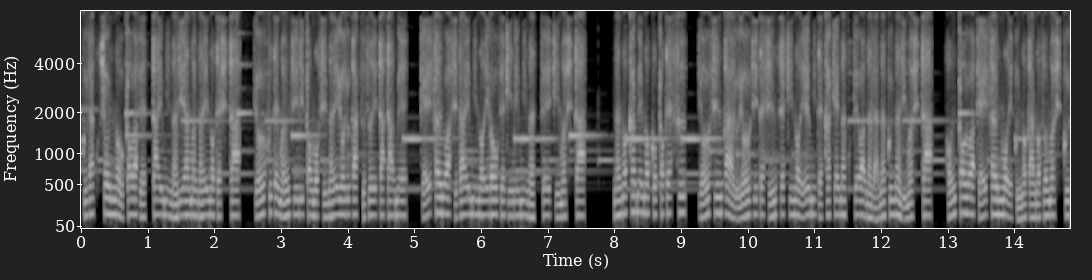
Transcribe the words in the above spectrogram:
クラクションの音は絶対に鳴り止まないのでした。恐怖でまんじりともしない夜が続いたため、K さんは次第にノイローゼ気味になっていきました。7日目のことです。両親がある用事で親戚の家に出かけなくてはならなくなりました。本当は K さんも行くのが望ましく、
